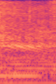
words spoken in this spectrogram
Word.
